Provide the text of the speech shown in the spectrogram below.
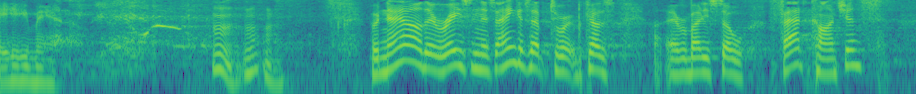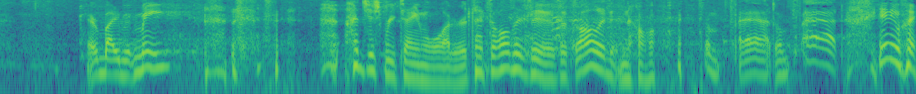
Amen. mm. But now they're raising this Angus up to it because everybody's so fat conscious. Everybody but me. I just retain water. That's all this is. That's all it is. No, I'm fat. I'm fat. Anyway,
